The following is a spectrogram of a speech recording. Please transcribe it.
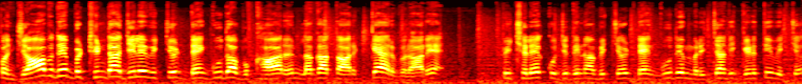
ਪੰਜਾਬ ਦੇ ਬਠਿੰਡਾ ਜ਼ਿਲ੍ਹੇ ਵਿੱਚ ਡੇਂਗੂ ਦਾ ਬੁਖਾਰ ਲਗਾਤਾਰ ਕਹਿਰ ਵਰਾ ਰਿਹਾ ਹੈ। ਪਿਛਲੇ ਕੁਝ ਦਿਨਾਂ ਵਿੱਚ ਡੇਂਗੂ ਦੇ ਮਰੀਜ਼ਾਂ ਦੀ ਗਿਣਤੀ ਵਿੱਚ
